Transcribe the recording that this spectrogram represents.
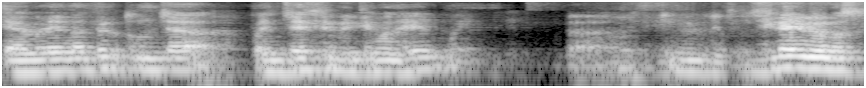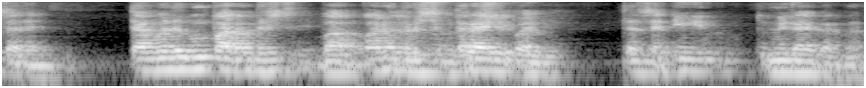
त्यावेळेला तर तुमच्या पंचायत समितीमध्ये जी काही व्यवस्था आहे त्यामध्ये पण पारदर्शक पारदर्शकता राहिली पाहिजे. त्यासाठी तुम्ही काय करणार?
